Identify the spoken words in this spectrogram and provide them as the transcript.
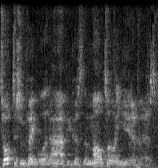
talk to some people that are because the multi universe.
